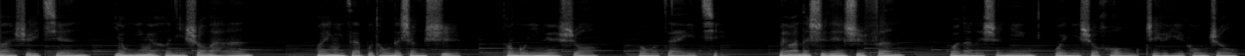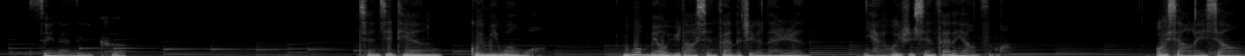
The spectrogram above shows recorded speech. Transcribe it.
晚睡前用音乐和你说晚安。欢迎你在不同的城市，通过音乐说和我在一起。每晚的十点十分，温暖的声音为你守候这个夜空中最难的一刻。前几天，闺蜜问我，如果没有遇到现在的这个男人，你还会是现在的样子吗？我想了一想，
